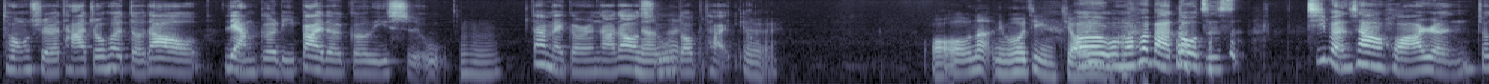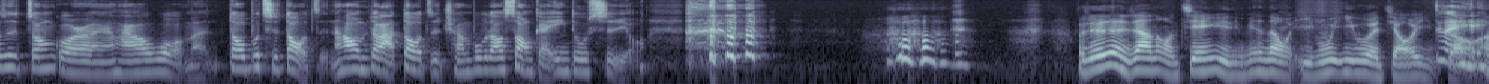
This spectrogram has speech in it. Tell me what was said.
同学，他就会得到两个礼拜的隔离食物。嗯，但每个人拿到的食物都不太一样。对。哦，那你们会进行交易呃，我们会把豆子，基本上华人就是中国人，还有我们都不吃豆子，然后我们就把豆子全部都送给印度室友。我觉得很像那种监狱里面那种以物易物的交易，你知道吗？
